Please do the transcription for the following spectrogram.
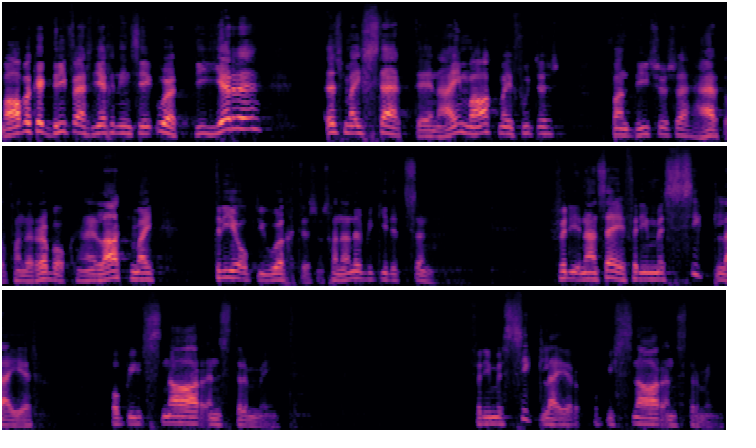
Maar Habakuk 3 vers 19 sê ook: "Die Here is my sterkte en hy maak my voete van die soos 'n hert of van 'n ribbok en hy laat my tree op die hoogtes. Ons gaan nou 'n bietjie dit sing. Vir die en dan sê hy vir die musiekleier op die snaarinstrument. Vir die musiekleier op die snaarinstrument.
